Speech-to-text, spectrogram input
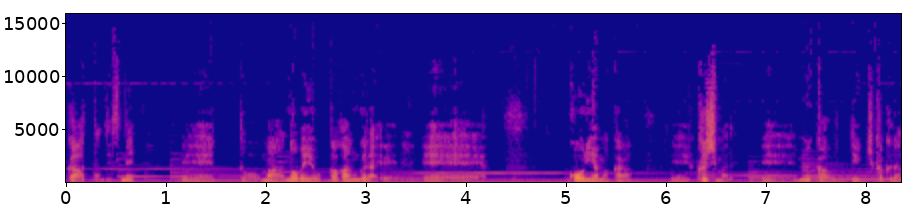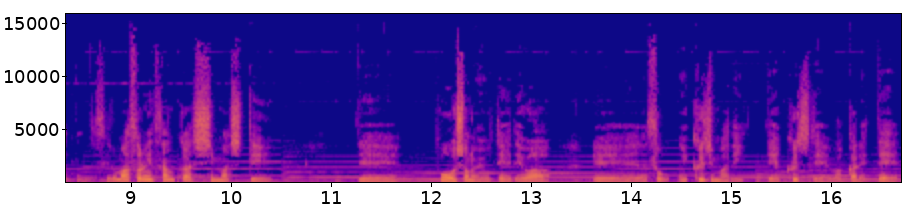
があったんですね。えっと、まあ、延べ4日間ぐらいで、えー、郡山からえー、9時まで、えー、向かうっていう企画だったんですけど、まあそれに参加しまして、で、当初の予定では、えー、そ9時まで行って、9時で別れて、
